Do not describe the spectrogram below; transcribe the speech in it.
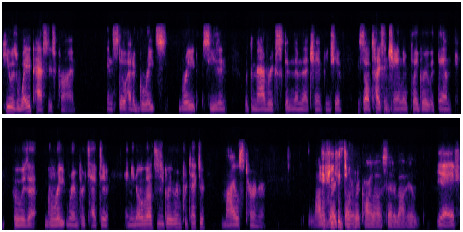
He was way past his prime, and still had a great, great season with the Mavericks, getting them that championship. We saw Tyson Chandler play great with them, who is a great rim protector. And you know who else is a great rim protector? Miles Turner. A lot of If he great stuff turn- Rick Carlisle said about him. Yeah, if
